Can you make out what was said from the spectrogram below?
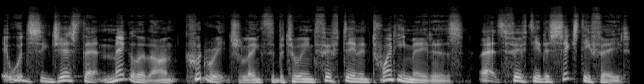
it would suggest that Megalodon could reach lengths between 15 and 20 metres. That's 50 to 60 feet.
